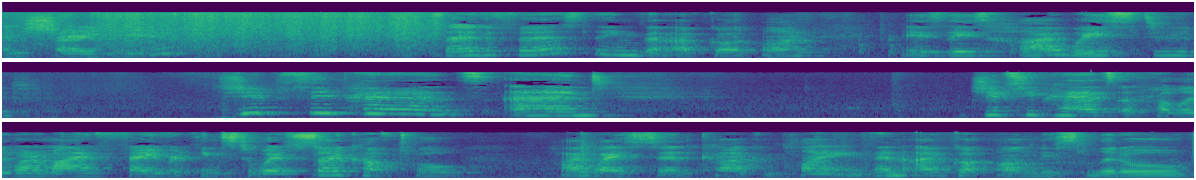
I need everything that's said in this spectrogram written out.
and show you. So the first thing that I've got on is these high-waisted gypsy pants and gypsy pants are probably one of my favorite things to wear. So comfortable, high-waisted, can't complain. Then I've got on this little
